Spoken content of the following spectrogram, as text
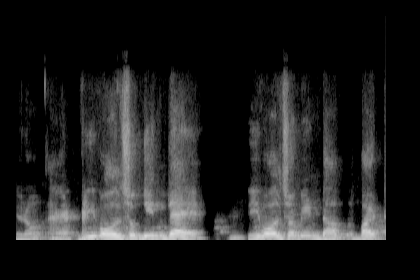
you know and we've also been there hmm. we've also been dumb but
